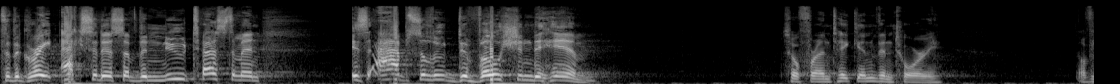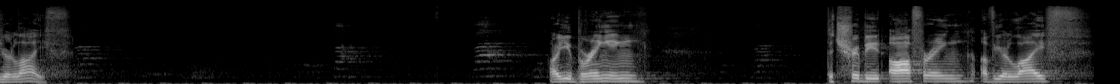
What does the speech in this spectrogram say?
to the great exodus of the New Testament is absolute devotion to Him. So, friend, take inventory of your life. Are you bringing the tribute offering of your life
